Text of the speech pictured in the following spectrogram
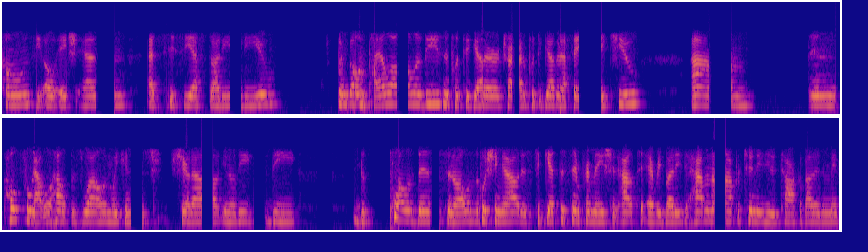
cohn, C-O-H-N, at ccs.edu. I'm going to compile all of these and put together, try to put together an FAQ. Um, and hopefully that will help as well, and we can share it out. You know, the, the, the all of this and all of the pushing out is to get this information out to everybody, to have an opportunity to talk about it and make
